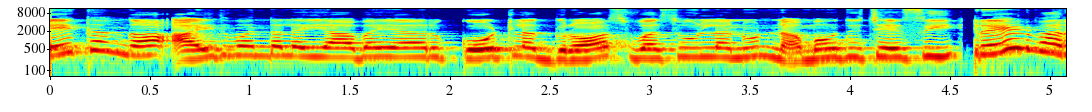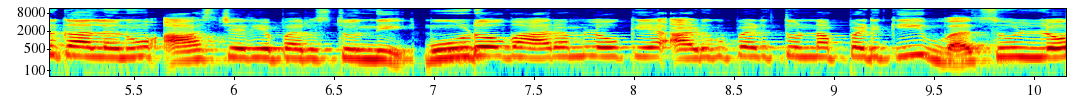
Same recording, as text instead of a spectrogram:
ఏకంగా ఐదు వందల యాభై ఆరు కోట్ల గ్రాస్ వసూళ్ళను నమోదు చేసి ట్రేడ్ వర్గాలను ఆశ్చర్యపరుస్తుంది. మూడో వారంలోకే అడుగు పెడుతున్నప్పటికీ వసూల్లో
